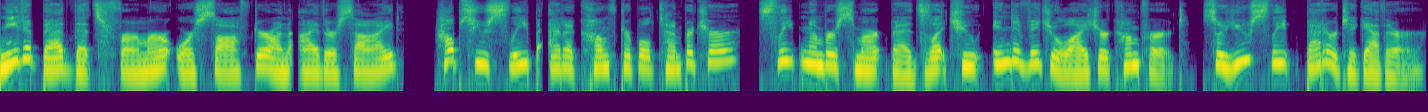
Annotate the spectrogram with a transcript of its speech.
Need a bed that's firmer or softer on either side? Helps you sleep at a comfortable temperature? Sleep Number Smart Beds let you individualize your comfort so you sleep better together.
